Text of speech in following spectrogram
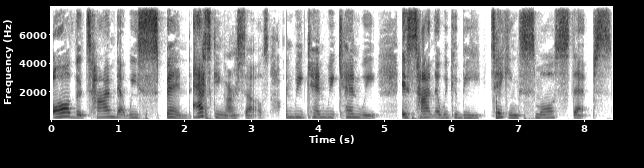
all the time that we spend asking ourselves, and we can we can we, is time that we could be taking small steps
